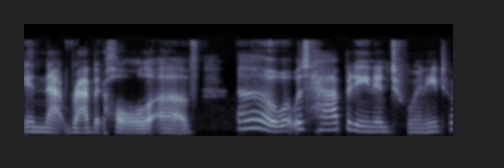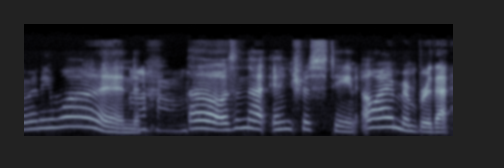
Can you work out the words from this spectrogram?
in that rabbit hole of, oh, what was happening in 2021? Uh-huh. Oh, isn't that interesting? Oh, I remember that.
